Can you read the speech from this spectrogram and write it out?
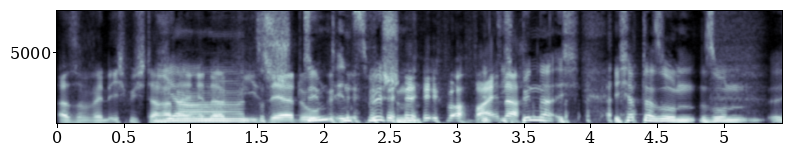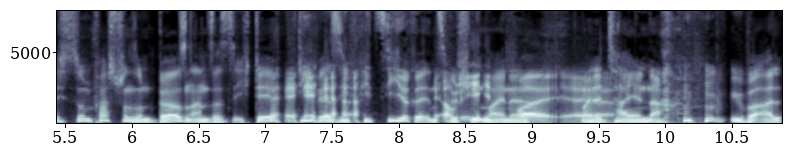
Also wenn ich mich daran Ja, erinnere, wie das sehr du stimmt inzwischen. über Ich Weihnachten bin da, ich, ich habe da so ein, so ein, ich- so ein fast schon so einen Börsenansatz. Ich diversifiziere auf inzwischen meine, ja, meine ja. Teilnahmen überall.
